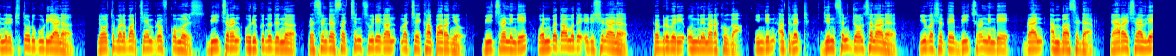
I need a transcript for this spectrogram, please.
എന്ന ലക്ഷ്യത്തോടു കൂടിയാണ് north Malabar chamber of commerce beach run ഒരുക്കുന്നതെന്ന് പ്രസിഡന്റ് സച്ചിൻ സൂര്യകാന്ത് മച്ചേഖ പറഞ്ഞു. ബീച്ച് റണ്ണിന്റെ ഒൻപതാമത് എഡിഷനാണ് ഫെബ്രുവരി ഒന്നിന് നടക്കുക. ഇന്ത്യൻ അത്ലറ്റ് ജിൻസൺ ജോൺസണാണ് ഈ വർഷത്തെ ബീച്ച് റണ്ണിന്റെ ബ്രാൻഡ് അംബാസിഡർ. ഞായറാഴ്ച രാവിലെ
